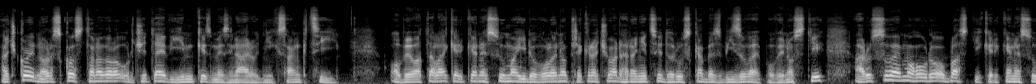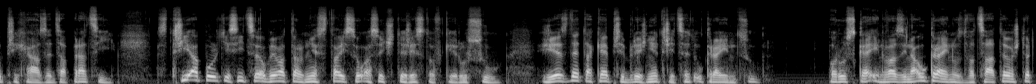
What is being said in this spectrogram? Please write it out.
ačkoliv Norsko stanovilo určité výjimky z mezinárodních sankcí. Obyvatelé Kirkenesu mají dovoleno překračovat hranici do Ruska bez vízové povinnosti a Rusové mohou do oblasti Kirkenesu přicházet za prací. Z 3,5 tisíce obyvatel města jsou asi čtyřistovky Rusů. Žije zde také přibližně 30 Ukrajinců. Po ruské invazi na Ukrajinu z 24.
